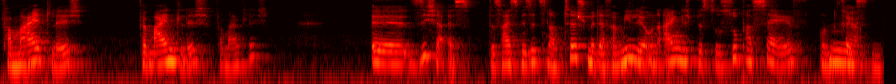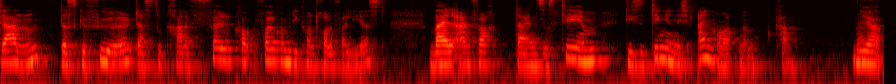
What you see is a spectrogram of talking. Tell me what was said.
vermeintlich, vermeintlich, vermeintlich, äh, sicher ist. Das heißt, wir sitzen am Tisch mit der Familie und eigentlich bist du super safe und Ja. kriegst dann das Gefühl, dass du gerade vollkommen, vollkommen die Kontrolle verlierst, weil einfach dein System diese Dinge nicht einordnen kann. Ne? Ja.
